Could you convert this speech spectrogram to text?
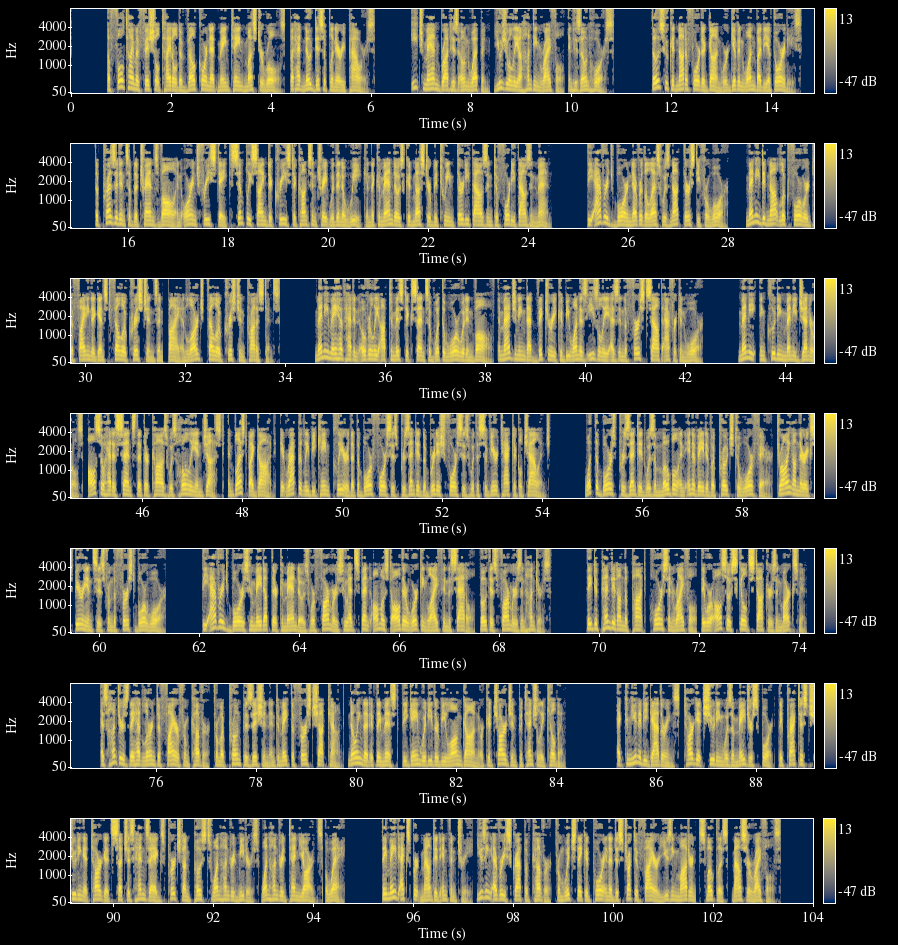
A full-time official titled a Veldkornet maintained muster rolls, but had no disciplinary powers. Each man brought his own weapon, usually a hunting rifle, and his own horse. Those who could not afford a gun were given one by the authorities. The presidents of the Transvaal and Orange Free State simply signed decrees to concentrate within a week and the commandos could muster between 30,000 to 40,000 men. The average Boer nevertheless was not thirsty for war. Many did not look forward to fighting against fellow Christians and, by and large, fellow Christian Protestants. Many may have had an overly optimistic sense of what the war would involve, imagining that victory could be won as easily as in the First South African War. Many, including many generals, also had a sense that their cause was holy and just, and blessed by God. It rapidly became clear that the Boer forces presented the British forces with a severe tactical challenge. What the Boers presented was a mobile and innovative approach to warfare, drawing on their experiences from the First Boer War. The average Boers who made up their commandos were farmers who had spent almost all their working life in the saddle, both as farmers and hunters. They depended on the pot, horse and rifle, they were also skilled stalkers and marksmen. As hunters they had learned to fire from cover, from a prone position and to make the first shot count, knowing that if they missed, the game would either be long gone or could charge and potentially kill them. At community gatherings, target shooting was a major sport. They practiced shooting at targets such as hens' eggs perched on posts 100 meters (110 yards) away. They made expert mounted infantry, using every scrap of cover, from which they could pour in a destructive fire using modern, smokeless, Mauser rifles.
